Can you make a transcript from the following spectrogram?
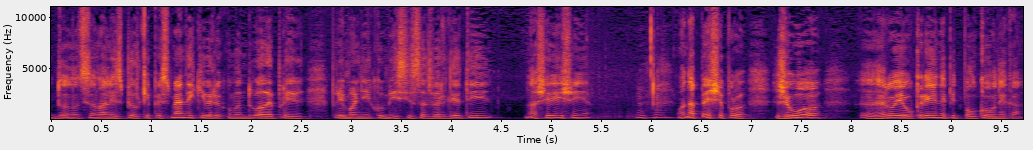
до, Національної спілки письменників рекомендували при приймальній комісії затвердити наше рішення. Вона пише про живого е, героя України, підполковника,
